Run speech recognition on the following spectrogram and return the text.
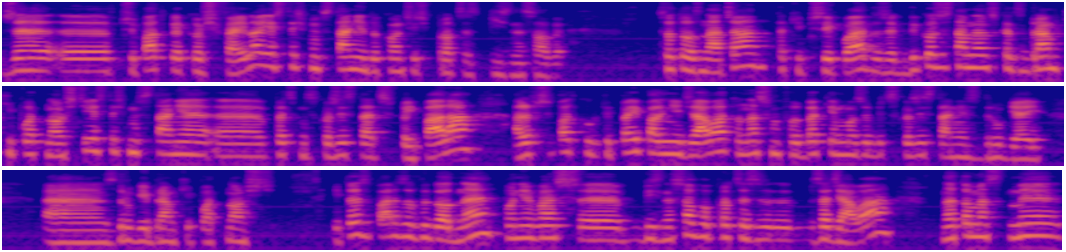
że e, w przypadku jakiegoś faila jesteśmy w stanie dokończyć proces biznesowy. Co to oznacza? Taki przykład, że gdy korzystamy na przykład z bramki płatności, jesteśmy w stanie e, powiedzmy skorzystać z PayPala, ale w przypadku, gdy PayPal nie działa, to naszym fallbackiem może być skorzystanie z drugiej, z drugiej bramki płatności. I to jest bardzo wygodne, ponieważ e, biznesowo proces e, zadziała, natomiast my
